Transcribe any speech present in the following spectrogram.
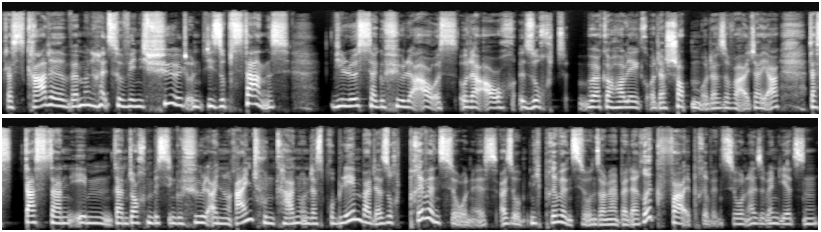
das gerade, wenn man halt so wenig fühlt und die Substanz, die löst ja Gefühle aus oder auch Sucht, Workaholic oder Shoppen oder so weiter, ja, dass das dann eben dann doch ein bisschen Gefühl einen reintun kann. Und das Problem bei der Suchtprävention ist, also nicht Prävention, sondern bei der Rückfallprävention, also wenn die jetzt einen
